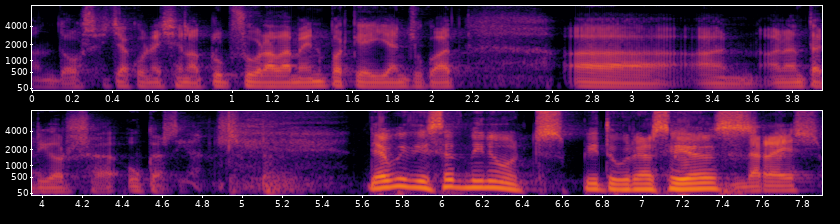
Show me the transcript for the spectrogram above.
en dos ja coneixen el club sobradament perquè hi han jugat eh, en, en anteriors ocasions. 10 i 17 minuts. Pitu, gràcies. De res.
